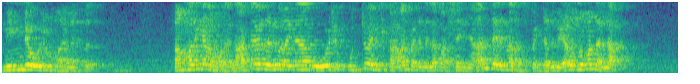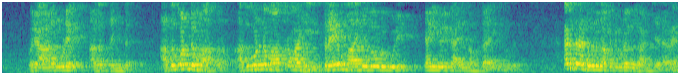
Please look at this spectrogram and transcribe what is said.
നിന്റെ ഒരു മനസ്സ്. സമ്മതിക്കണം മോളെ. നാട്ടുകാർ തരും പറയുന്നതിനകത്ത് ഒരു കുറ്റം എനിക്ക് കാണാൻ പറ്റുന്നില്ല പക്ഷെ ഞാൻ തരുന്ന റെസ്പെക്ട് അത് വേറെ ഒന്നും കൊണ്ടല്ല. ഒരാളും കൂടെ അകത്തുണ്ട്. അതുകൊണ്ട് മാത്രം അതുകൊണ്ട് മാത്രമാണ് ഇത്രയും മാന്യതയോടുകൂടി ഞാൻ ഈ ഒരു കാര്യം സംസാരിക്കുന്നത്. അടുത്ത രണ്ട് മൂന്ന് കമന്റ് കൂടെ ഒന്ന് കാണിച്ചു തരാവേ.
